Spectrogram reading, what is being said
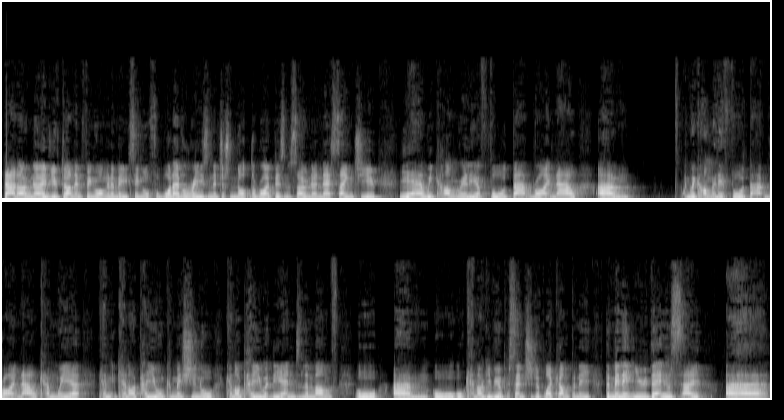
That owner, if you've done anything wrong in a meeting or for whatever reason they're just not the right business owner and they're saying to you, yeah, we can't really afford that right now. Um, we can't really afford that right now. Can we? Uh, can can I pay you on commission, or can I pay you at the end of the month, or um, or, or can I give you a percentage of my company? The minute you then say, uh,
